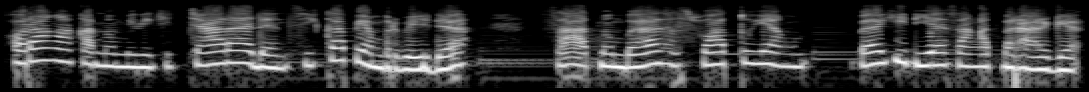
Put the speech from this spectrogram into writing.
Orang akan memiliki cara dan sikap yang berbeda saat membahas sesuatu yang bagi dia sangat berharga.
